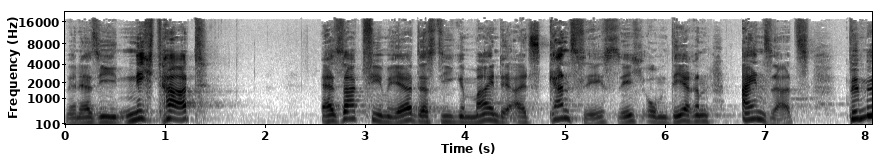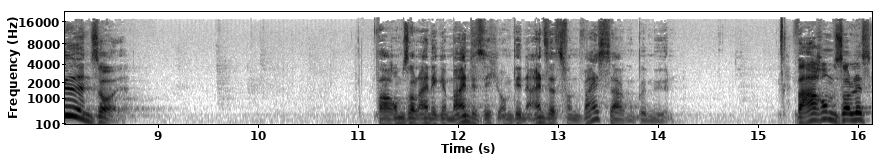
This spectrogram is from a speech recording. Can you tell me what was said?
wenn er sie nicht hat. Er sagt vielmehr, dass die Gemeinde als Ganzes sich um deren Einsatz bemühen soll. Warum soll eine Gemeinde sich um den Einsatz von Weissagung bemühen? Warum soll es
